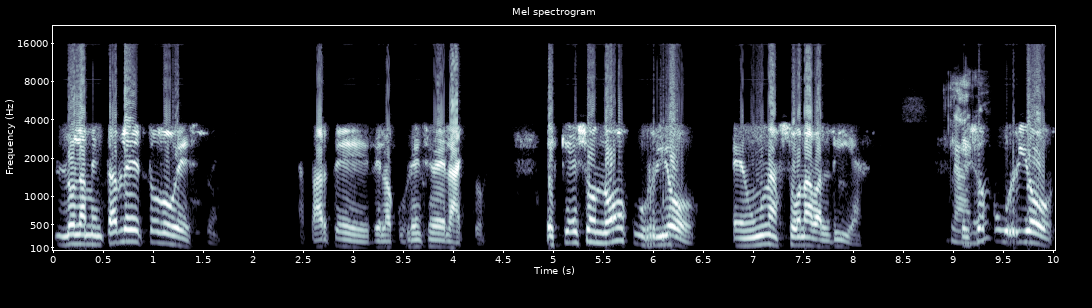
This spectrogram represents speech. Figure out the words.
lo lamentable de todo esto, aparte de la ocurrencia del acto, es que eso no ocurrió en una zona baldía. Eso ocurrió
